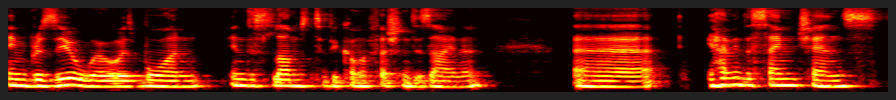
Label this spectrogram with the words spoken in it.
in Brazil, where I was born, in the slums, to become a fashion designer, uh, having the same chance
